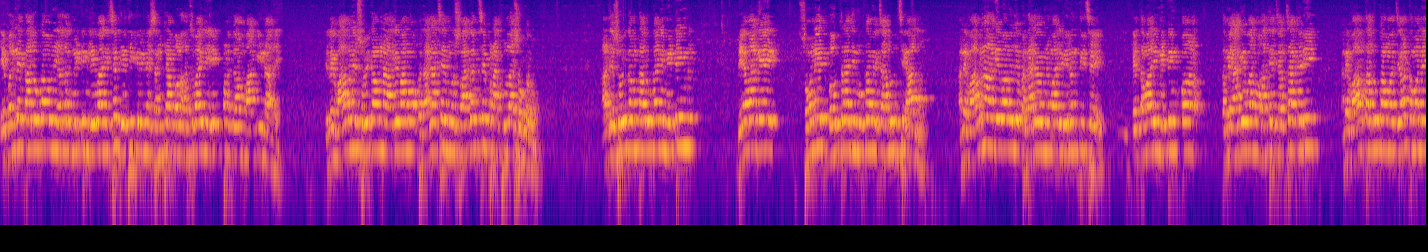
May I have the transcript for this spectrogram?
એ બંને તાલુકાઓની અલગ મીટિંગ લેવાની છે, જેથી કરીને સંખ્યાબળ હચવાય ને એક પણ ગામ બાકી ના રહે. એટલે વાવ અને સોયગામના આગેવાનો પધાર્યા છે, એમનું સ્વાગત છે, પણ આ ખુલાસો કરું. આજે સોયગામ તાલુકાની મીટિંગ બે વાગે સોનેજ બહુતરાજી મુકામે ચાલુ છે હાલ. અને વાવના આગેવાનો જે પધાર્યો, એમને મારી વિનંતી છે કે તમારી મીટિંગ પણ તમે આગેવાનો સાથે ચર્ચા કરી અને વાવ તાલુકામાં જ્યાં તમને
